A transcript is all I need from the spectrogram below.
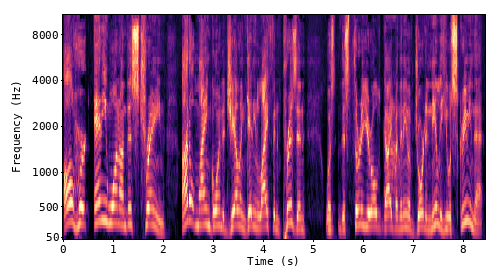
I'll hurt anyone on this train. I don't mind going to jail and getting life in prison. Was this 30 year old guy wow. by the name of Jordan Neely? He was screaming that.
